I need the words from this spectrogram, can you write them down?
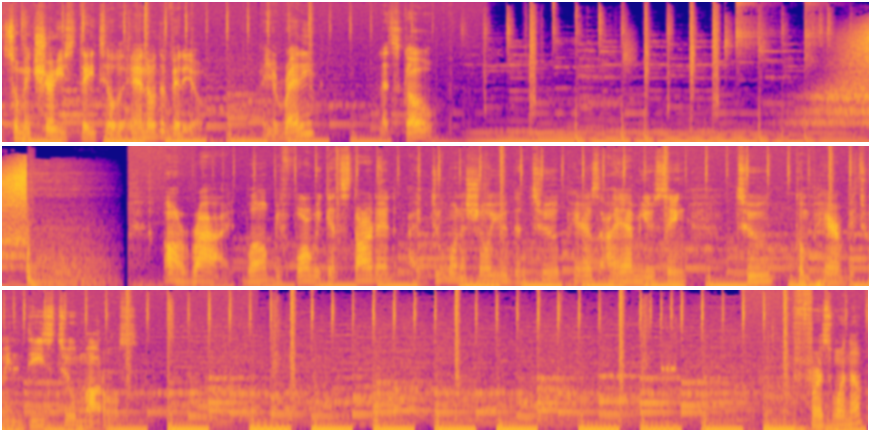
So make sure you stay till the end of the video. Are you ready? Let's go! Alright, well before we get started, I do want to show you the two pairs I am using to compare between these two models. First one up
